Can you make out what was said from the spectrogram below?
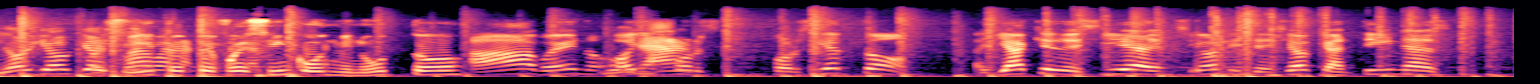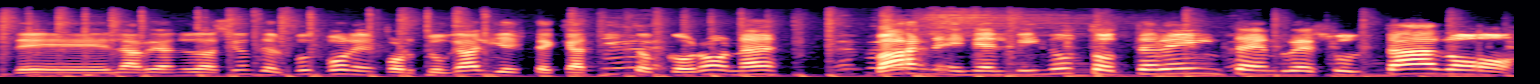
Yo, yo, yo. Pues sí, Pepe fue cinco, un minuto. Ah, bueno. Oye, por, por cierto, ya que decía el señor licenciado Cantinas de la reanudación del fútbol en Portugal y el Tecatito Corona, van en el minuto 30 en resultado.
